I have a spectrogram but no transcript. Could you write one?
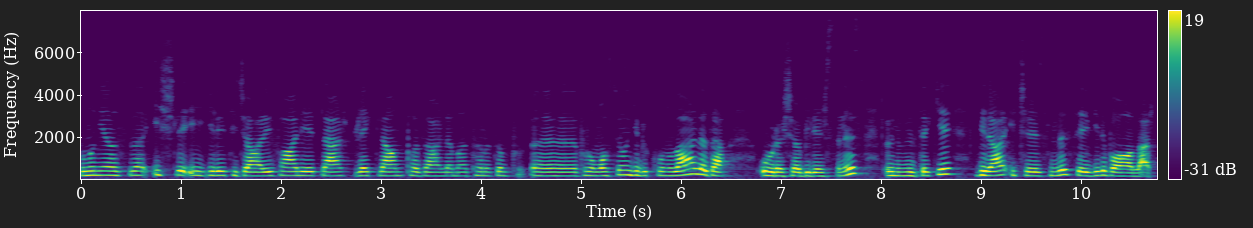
bunun yanı sıra işle ilgili ticari faaliyetler, reklam, pazarlama, tanıtım, e, promosyon gibi konularla da uğraşabilirsiniz. Önümüzdeki bir ay içerisinde sevgili boğalar.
